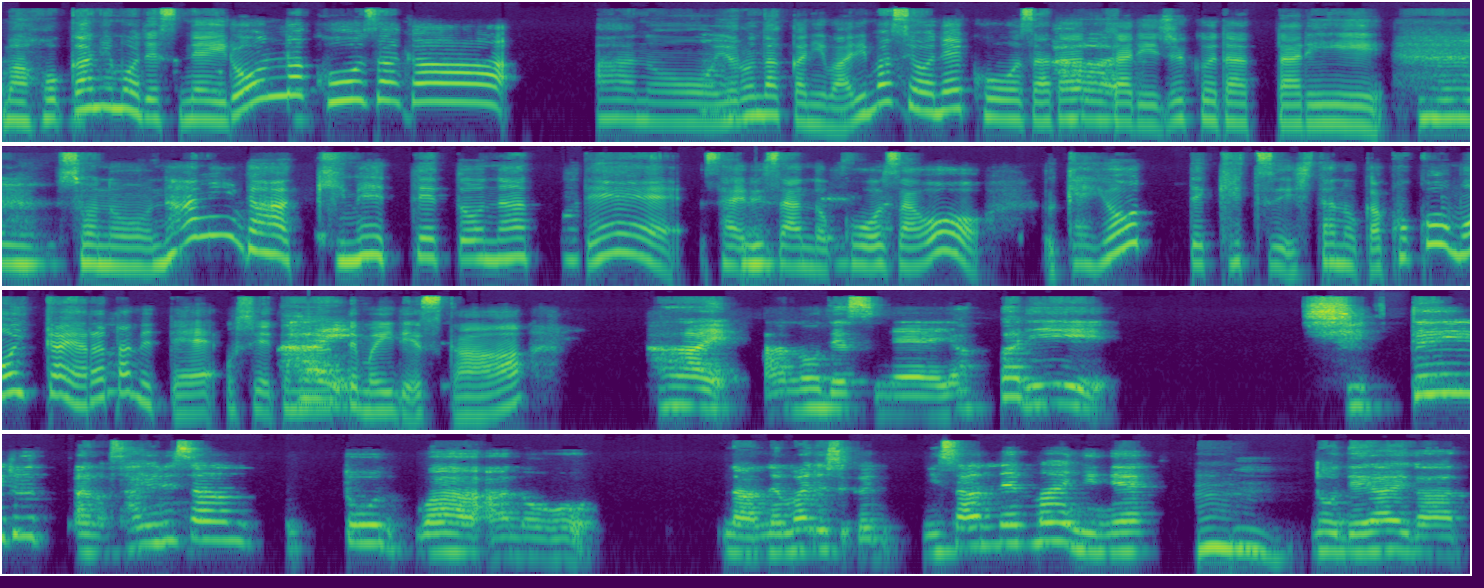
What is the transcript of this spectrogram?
まあ他にもですね、いろんな講座が、あのーうん世の中にはありますよね。講座だったり、塾だったり、うん。その何が決め手となって、さゆりさんの講座を受けようって決意したのか、ここをもう一回改めて教えてもらってもいいですか、はい。あのですね、やっぱり、知っている、あの、さゆりさんとは、あの、何年前ですか ?2、3年前にね、う。うんん。の出会いがあっ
